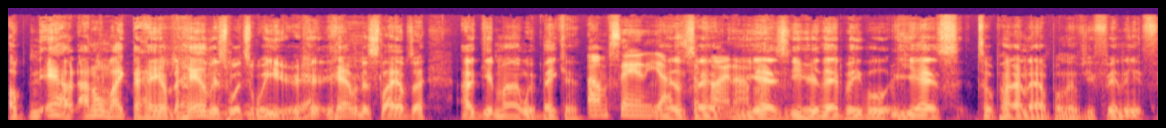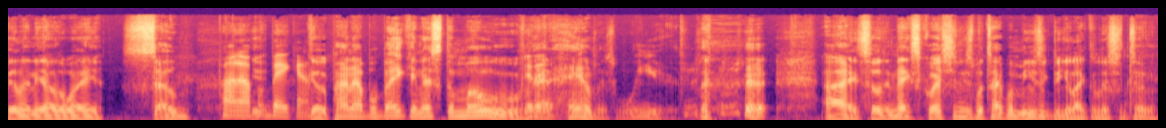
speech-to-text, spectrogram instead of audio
Oh yeah, I don't like the ham. The ham is what's weird. Having the slabs, I I get mine with bacon. I'm saying You know I'm yes to saying? pineapple. Yes, you hear that, people? yes to pineapple. If you feel it, feel any other way, so pineapple You- bacon. go pineapple bacon. That's the move. It is. ham is weird. All right. So the next question is, what type of music do you like to listen to?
